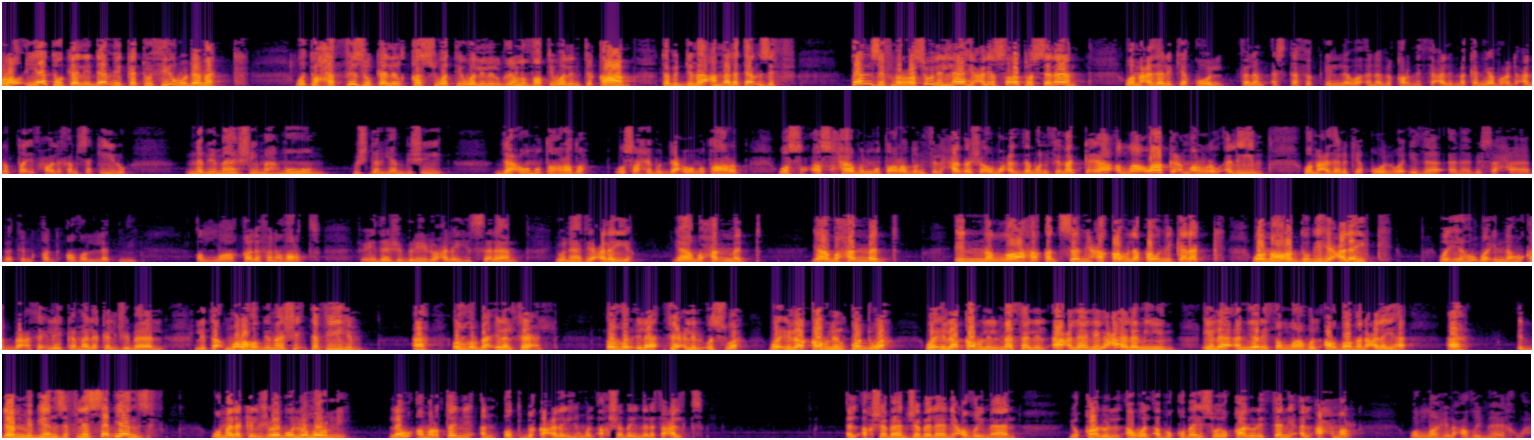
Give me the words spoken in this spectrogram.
رؤيتك لدمك تثير دمك وتحفزك للقسوة وللغلظة والانتقام. طب الدماء عمالة تنزف. تنزف من رسول الله عليه الصلاة والسلام. ومع ذلك يقول فلم أستفق إلا وأنا بقرن الثعالب. ما كان يبعد عن الطائف حوالي خمسة كيلو. النبي ماشي مهموم مش دريان بشيء. دعوة مطاردة وصاحب الدعوة مطارد وأصحاب مطاردون في الحبشة ومعذبون في مكة. يا الله واقع مر وأليم. ومع ذلك يقول وإذا أنا بسحابة قد أظلتني الله قال فنظرت. فإذا جبريل عليه السلام ينادي علي يا محمد يا محمد إن الله قد سمع قول قومك لك وما ردوا به عليك. وإنه قد بعث إليك ملك الجبال لتأمره بما شئت فيهم. ها؟ انظر بقى إلى الفعل. انظر إلى فعل الأسوة وإلى قول القدوة وإلى قول المثل الأعلى للعالمين إلى أن يرث الله الأرض من عليها. ها؟ الدم بينزف لسه بينزف. وملك الجبال بيقول له مرني. لو أمرتني أن أطبق عليهم الأخشبين لفعلت. الأخشبان جبلان عظيمان. يقال للأول أبو قبيس ويقال للثاني الأحمر. والله العظيم يا إخوة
